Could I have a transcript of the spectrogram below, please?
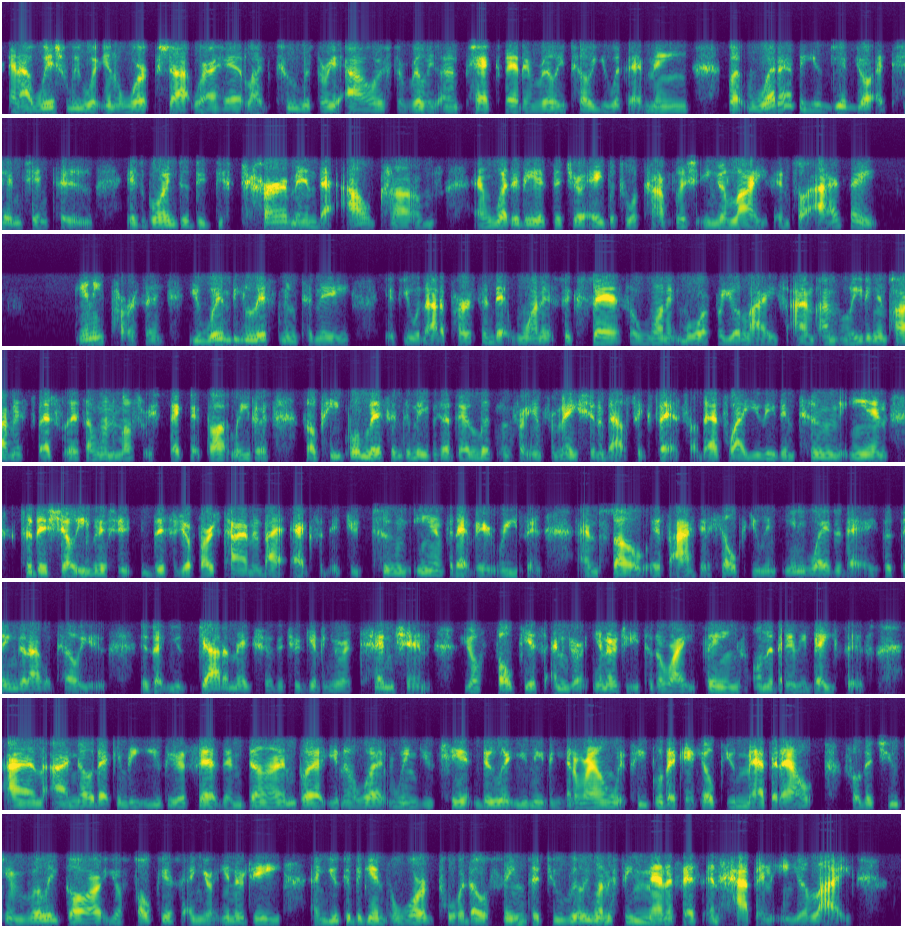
And I wish we were in a workshop where I had like two or three hours to really unpack that and really tell you what that means. But whatever you give your attention to is going to de- determine the outcomes and what it is that you're able to accomplish in your life. And so I think any person, you wouldn't be listening to me if you were not a person that wanted success or wanted more for your life. I'm I'm a leading empowerment specialist. I'm one of the most respected thought leaders. So people listen to me because they're looking for information about success. So that's why you've even tuned in to this show, even if you, this is your first time and by accident, you tune in for that very reason. And so, if I could help you in any way today, the thing that I would tell you is that you got to make sure that you're giving your attention, your focus, and your energy to the right things on a daily basis. And I know that can be easier said than done, but you know what? When you can't do it, you need to get around with people that can help you map it out so that you can really guard your focus and your energy and you can begin to work toward those things that you really want to see manifest and happen in your life.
